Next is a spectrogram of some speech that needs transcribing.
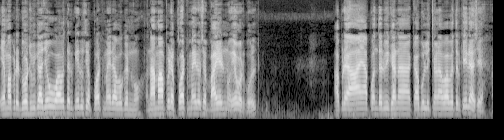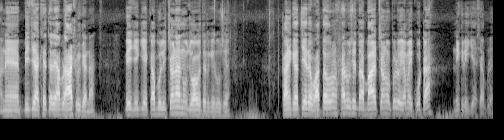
એમ આપણે દોઢ વીઘા જેવું વાવેતર કર્યું છે પટ માર્યા વગરનું. અને આમાં આપણે પટ માર્યો છે બાયરનો એવરગોલ્ડ આપણે આ પંદર વીઘાના કાબુલી ચણા વાવેતર કર્યા છે. અને બીજા ખેતરે આપણે આઠ વીઘાના. બે જગ્યાએ કાબુલી ચણાનું જ વાવેતર કર્યું છે. કારણ કે અત્યારે વાતાવરણ સારું છે તો આ બાર ચણો પડ્યો, એમાંય કોટા નીકળી ગયા છે આપણે.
